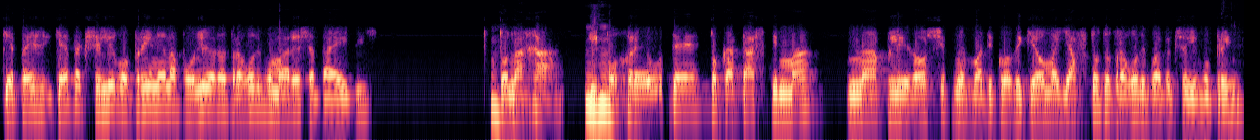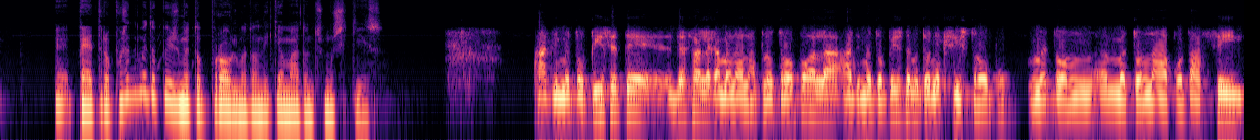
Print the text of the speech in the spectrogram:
και, παίζει, και έπαιξε λίγο πριν ένα πολύ ωραίο τραγούδι που μου αρέσει από τα 80's. Τον Αχά. Μμμ. Υποχρεούται το κατάστημα να πληρώσει πνευματικό δικαίωμα για αυτό το τραγούδι που έπαιξε λίγο πριν. Ε, Πέτρο, πώς αντιμετωπίζουμε το πρόβλημα των δικαιωμάτων της μουσικής; Αντιμετωπίζεται, δεν θα έλεγα με έναν απλό τρόπο, αλλά αντιμετωπίζεται με τον εξής τρόπο. Με τον, με τον να αποταθεί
